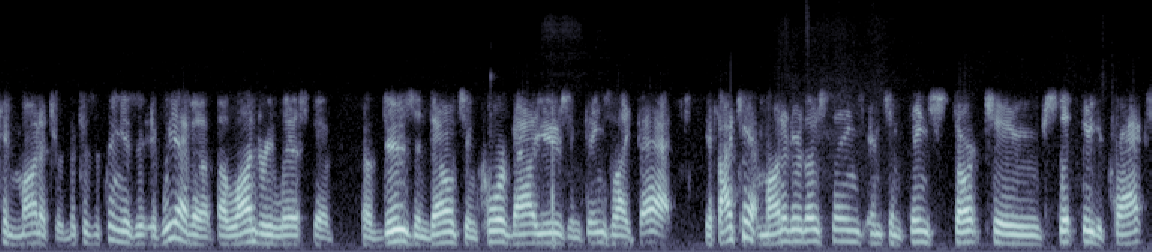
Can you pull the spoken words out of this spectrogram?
can monitor? Because the thing is, if we have a, a laundry list of of do's and don'ts and core values and things like that, if I can't monitor those things and some things start to slip through the cracks,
